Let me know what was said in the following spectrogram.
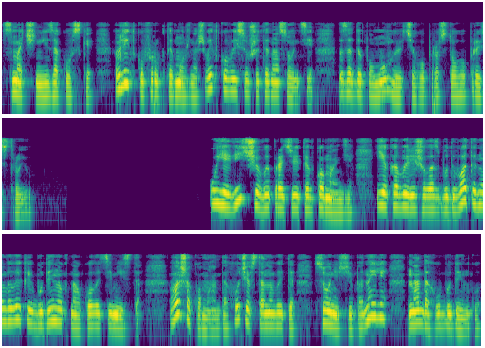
смачні закуски. Влітку фрукти можна швидко висушити на сонці за допомогою цього простого пристрою. Уявіть, що ви працюєте в команді, яка вирішила збудувати невеликий будинок на околиці міста. Ваша команда хоче встановити сонячні панелі на даху будинку,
